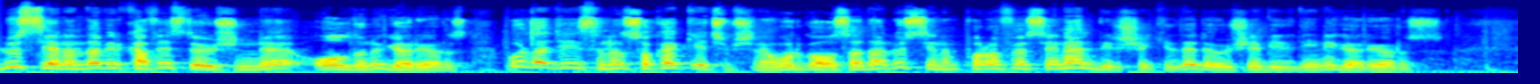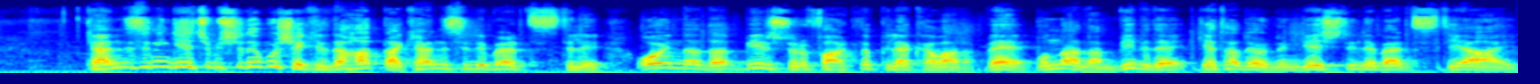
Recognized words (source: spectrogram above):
Lucia'nın da bir kafes dövüşünde olduğunu görüyoruz. Burada Jason'ın sokak geçmişine vurgu olsa da Lucia'nın profesyonel bir şekilde dövüşebildiğini görüyoruz. Kendisinin geçmişi de bu şekilde hatta kendisi Liberty stili. Oyunda da bir sürü farklı plaka var ve bunlardan biri de GTA 4'ün geçtiği Liberty City'ye ait.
